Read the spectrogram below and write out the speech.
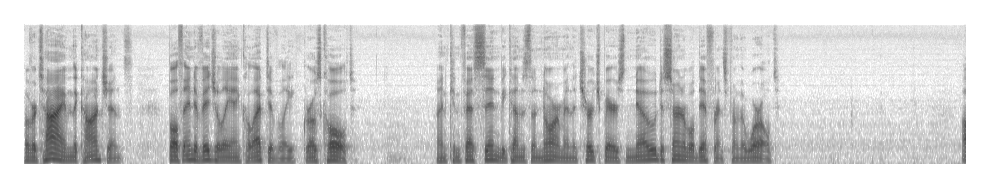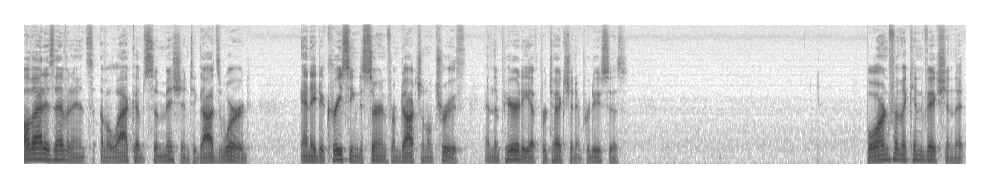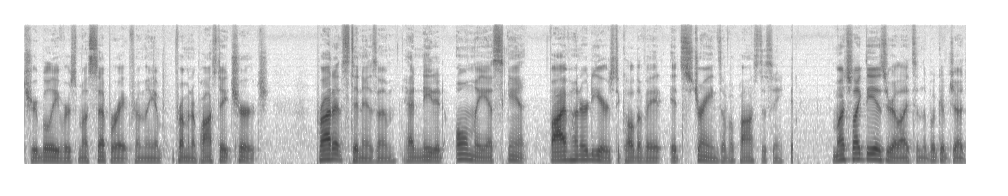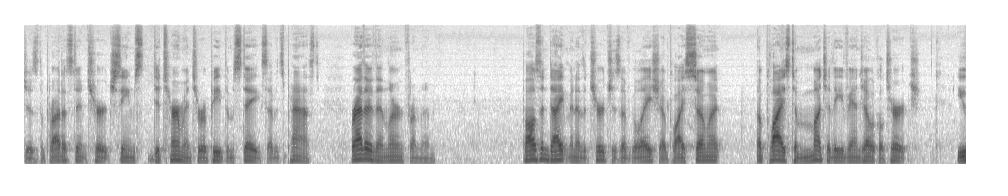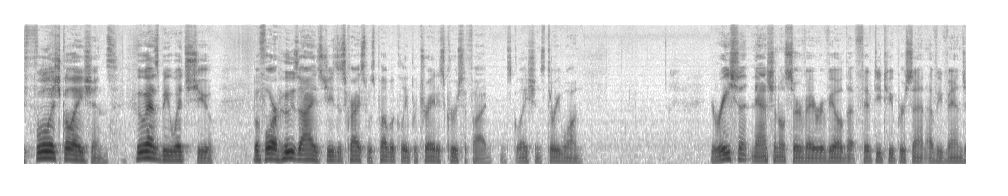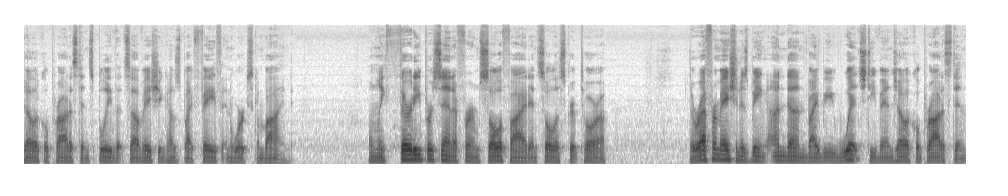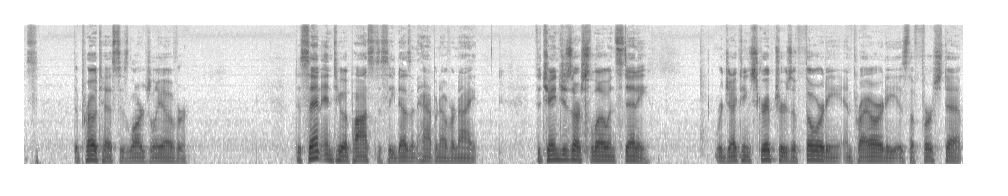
Over time, the conscience, both individually and collectively, grows cold. Unconfessed sin becomes the norm, and the church bears no discernible difference from the world. All that is evidence of a lack of submission to God's word and a decreasing discern from doctrinal truth and the purity of protection it produces. Born from the conviction that true believers must separate from, the, from an apostate church, Protestantism had needed only a scant 500 years to cultivate its strains of apostasy. Much like the Israelites in the book of Judges, the Protestant church seems determined to repeat the mistakes of its past rather than learn from them. Paul's indictment of the churches of Galatia applies so much applies to much of the evangelical church. You foolish Galatians, who has bewitched you? Before whose eyes Jesus Christ was publicly portrayed as crucified. It's Galatians 3 1. Your recent national survey revealed that 52% of evangelical Protestants believe that salvation comes by faith and works combined. Only 30% affirm sola fide and sola scriptura. The Reformation is being undone by bewitched evangelical Protestants the protest is largely over. Descent into apostasy doesn't happen overnight. The changes are slow and steady. Rejecting Scripture's authority and priority is the first step,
